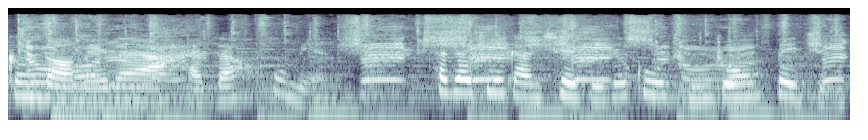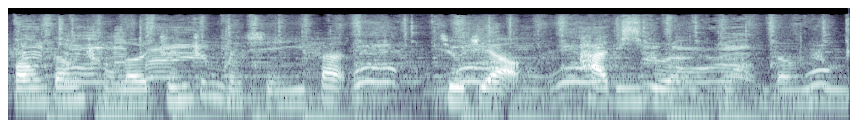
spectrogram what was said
更倒霉的呀，还在后面。他在追赶窃贼的过程中，被警方当成了真正的嫌疑犯。就这样，帕丁顿锒铛入狱。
